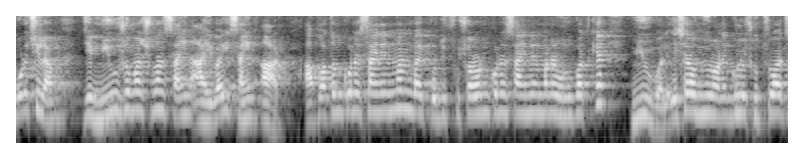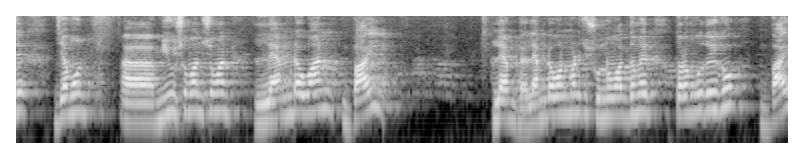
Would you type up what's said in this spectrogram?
পড়েছিলাম যে মিউ সমান সমান sine I by sine R. আপাতন কোণের সাইনের মান বাই প্রতিসরণ কোণের সাইনের মানের অনুপাতকে মিউ বলে। এছাড়াও মিউর অনেকগুলো সূত্র আছে, যেমন মিউ সমান সমান lambda one by lambda. Lambda one মানে হচ্ছে শূন্য মাধ্যমের তরঙ্গ দৈর্ঘ্য বাই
